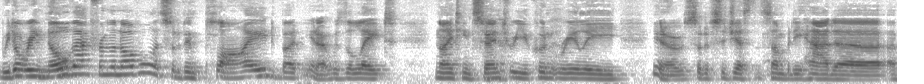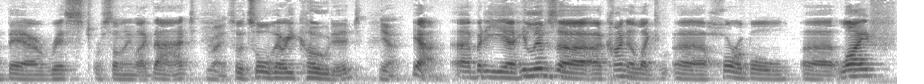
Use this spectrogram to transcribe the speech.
we don't really know that from the novel. It's sort of implied, but you know, it was the late 19th century. You couldn't really you know, sort of suggest that somebody had a, a bare wrist or something like that. Right. So it's all very coded. Yeah. Yeah, uh, but he uh, he lives a, a kind of like uh, horrible uh, life.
